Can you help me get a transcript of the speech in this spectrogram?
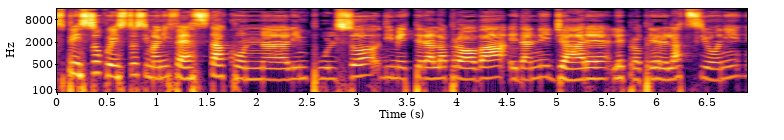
Spesso questo si manifesta con eh, l'impulso di mettere alla prova e danneggiare le proprie relazioni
